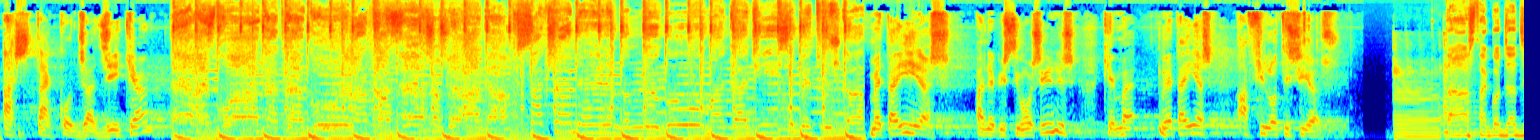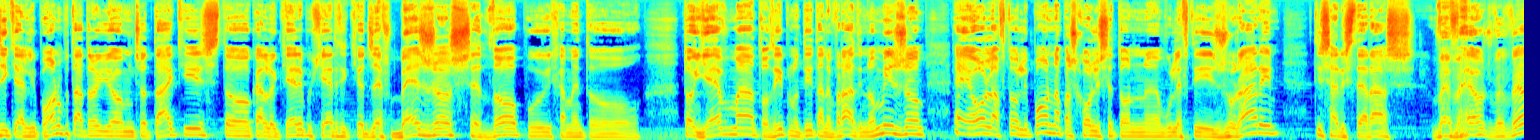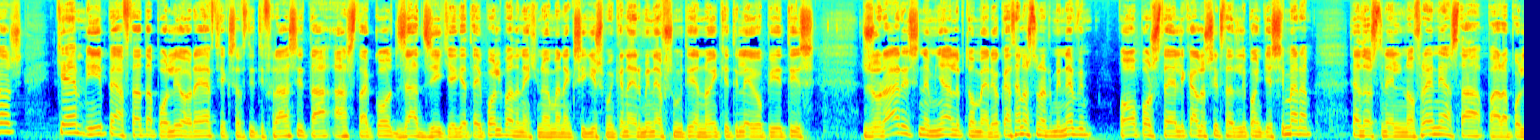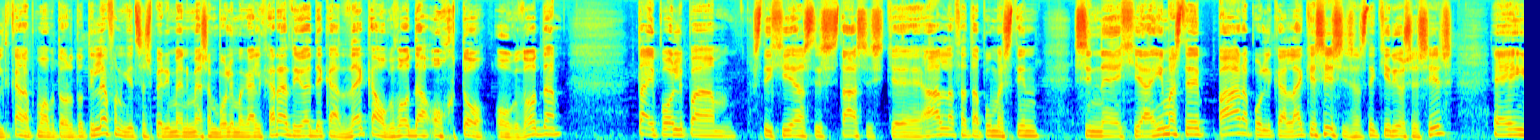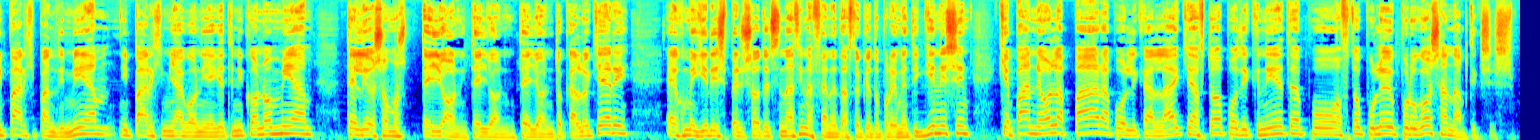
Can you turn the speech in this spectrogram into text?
Αστακοτζατζίκια μεταΐας ανεπιστημοσύνης και με, μεταΐας αφιλοτησίας. Τα στα κοντζατζίκια λοιπόν που τα τρώγει ο Μητσοτάκης το καλοκαίρι που είχε έρθει και ο Τζεφ Μπέζος εδώ που είχαμε το, το γεύμα, το δείπνο, τι ήταν βράδυ νομίζω. Ε, όλο αυτό λοιπόν απασχόλησε τον βουλευτή Ζουράρη της αριστεράς βεβαίως, βεβαίως και είπε αυτά τα πολύ ωραία, έφτιαξε αυτή τη φράση, τα αστακό τζατζίκια. Για τα υπόλοιπα δεν έχει νόημα να εξηγήσουμε και να ερμηνεύσουμε τι εννοεί και τι λέει ο ποιητής Ζουράρης. Είναι μια λεπτομέρεια. Ο καθένας τον ερμηνεύει όπως θέλει. Καλώς ήρθατε λοιπόν και σήμερα εδώ στην Ελληνοφρένεια, στα παραπολιτικά. Να πούμε από τώρα το τηλέφωνο, γιατί σας περιμένει μέσα με πολύ μεγάλη χαρά. 211 10 80 80. Τα υπόλοιπα στοιχεία στις στάσεις και άλλα θα τα πούμε στην συνέχεια. Είμαστε πάρα πολύ καλά και εσείς είσαστε, κυρίως εσείς. Ε, υπάρχει πανδημία, υπάρχει μια αγωνία για την οικονομία. Τελείως όμως τελειώνει, τελειώνει, τελειώνει το καλοκαίρι. Έχουμε γυρίσει περισσότερο στην Αθήνα, φαίνεται αυτό και το πρωί με την κίνηση. Και πάνε όλα πάρα πολύ καλά και αυτό αποδεικνύεται από αυτό που λέει ο Υπουργός Ανάπτυξης.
